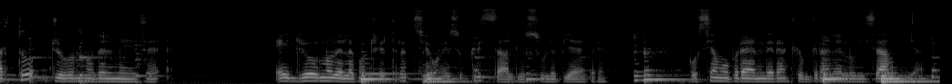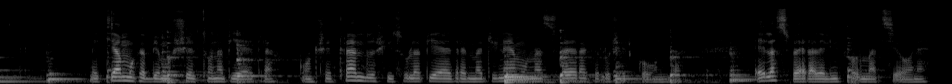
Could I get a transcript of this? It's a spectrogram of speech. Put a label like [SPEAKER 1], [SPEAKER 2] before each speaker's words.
[SPEAKER 1] quarto giorno del mese. È il giorno della concentrazione su cristalli o sulle pietre. Possiamo prendere anche un granello di sabbia. Mettiamo che abbiamo scelto una pietra. Concentrandoci sulla pietra immaginiamo una sfera che lo circonda. È la sfera dell'informazione.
